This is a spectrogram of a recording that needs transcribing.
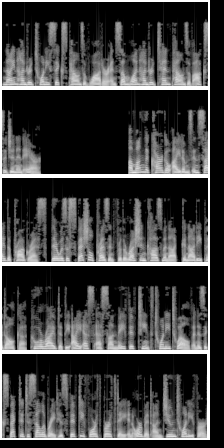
926 pounds of water and some 110 pounds of oxygen and air. Among the cargo items inside the Progress, there was a special present for the Russian cosmonaut Gennady Padalka, who arrived at the ISS on May 15, 2012 and is expected to celebrate his 54th birthday in orbit on June 21.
